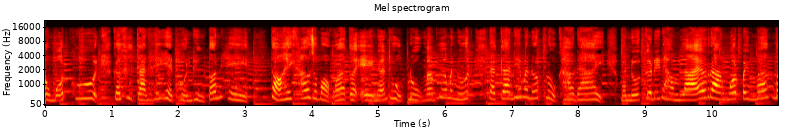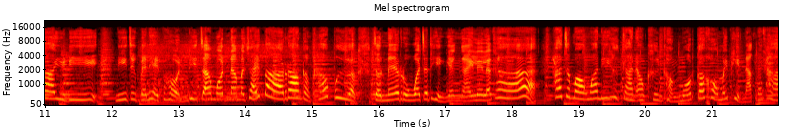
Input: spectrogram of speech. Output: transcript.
สิ่งที่เรามดพูด ก็คือการให้เหตุผลถึงต้นเหตุ ต่อให้เขาจะบอกว่าตัวเองนั้นถูกปลูกมาเพื่อมนุษย์ แต่การที่มนุษย์ปลูกข้าวได้ มนุษย์ก็ได้ทำร้ายรังมดไปมากมายอยู่ดี นี่จึงเป็นเหตุผลที่เจ้ามดนำมาใช้ต่อรองกับข้าวเปลือก จนไม่รู้ว่าจะเถียงยังไงเลยละค่ะ ถ้าจะมองว่านี่คือการเอาคืนของมดก็คงไม่ผิดนักนะคะ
